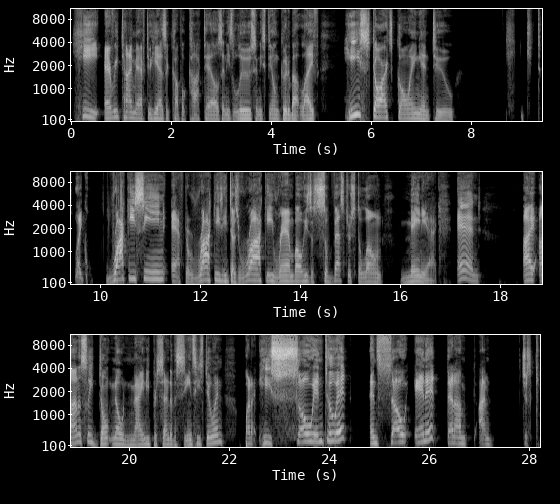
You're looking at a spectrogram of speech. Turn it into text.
he every time after he has a couple cocktails and he's loose and he's feeling good about life he starts going into like Rocky scene after Rocky. He does Rocky, Rambo. He's a Sylvester Stallone maniac. And I honestly don't know 90% of the scenes he's doing, but he's so into it and so in it that I'm I'm just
